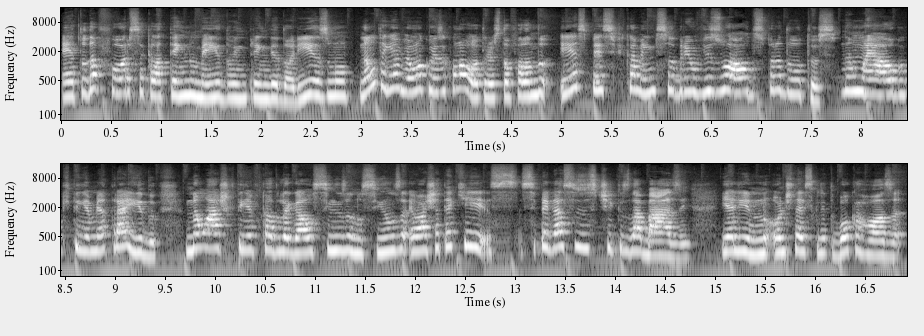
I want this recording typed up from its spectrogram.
é, toda a força que ela tem no meio do empreendedorismo. Não tem a ver uma coisa com a outra, eu estou falando especificamente sobre o visual dos produtos. Não é algo que tenha me atraído. Não acho que tenha ficado legal cinza no cinza. Eu acho até que se pegasse os sticks da base e ali onde está escrito Boca Rosa,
